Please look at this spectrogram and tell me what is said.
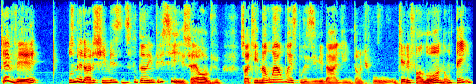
quer ver os melhores times disputando entre si, isso é óbvio. Só que não é uma exclusividade. Então, tipo, o que ele falou não tem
